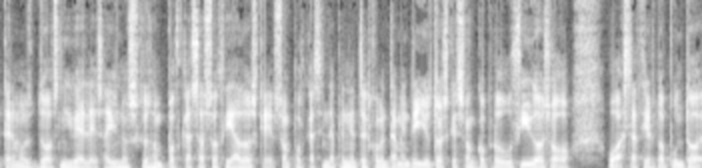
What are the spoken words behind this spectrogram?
tenemos dos niveles. Hay unos que son podcasts asociados, que son podcasts independientes completamente, y otros que son coproducidos o, o hasta cierto punto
